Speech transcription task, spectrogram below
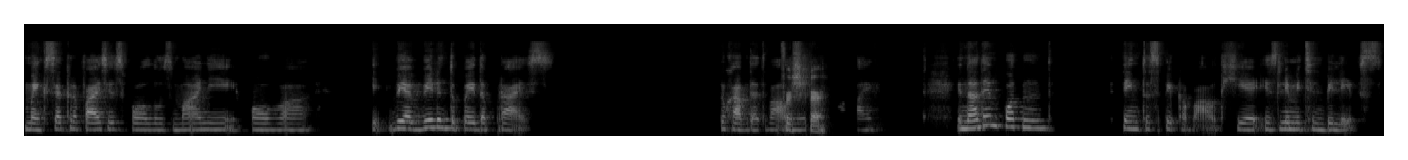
make sacrifices for, lose money, or we are willing to pay the price to have that value. For sure. Life. Another important thing to speak about here is limiting beliefs.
